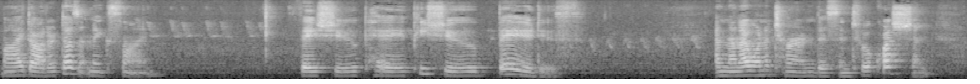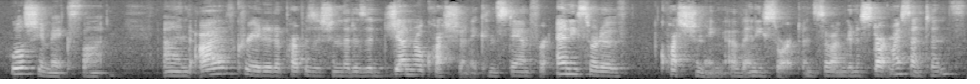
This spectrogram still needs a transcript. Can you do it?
My daughter doesn't make slime. Feshu, pe, pi pishu, beyuduth. And then I want to turn this into a question. Will she make slime? And I've created a preposition that is a general question. It can stand for any sort of questioning of any sort. And so I'm going to start my sentence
